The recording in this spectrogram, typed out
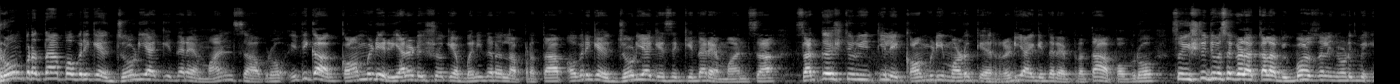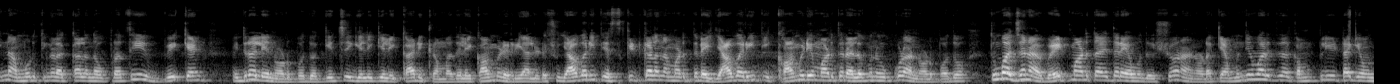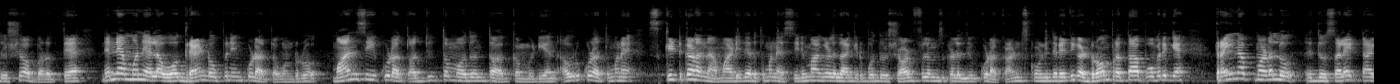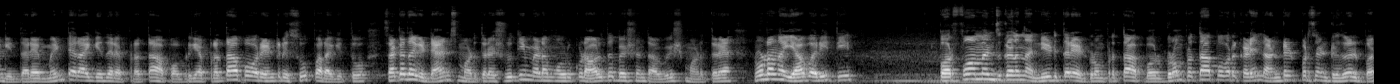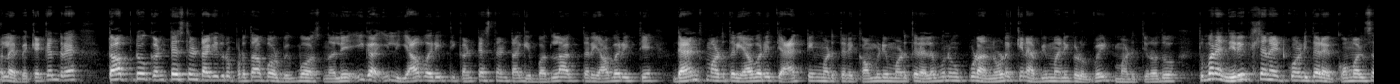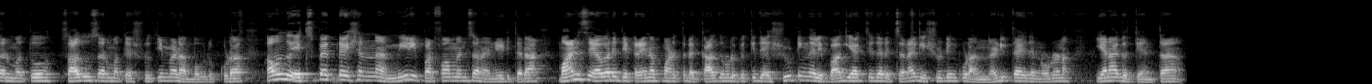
Drone Pratap ಅವರಿಗೆ ಜೋಡಿಯಾಗಿದ್ದಾರೆ ಮಾನ್ಸಾ ಅವರು, ಇದೀಗ ಕಾಮಿಡಿ ರಿಯಾಲಿಟಿ ಶೋಗೆ ಬಂದಿದ್ದಾರಲ್ಲ ಪ್ರತಾಪ್, ಅವರಿಗೆ ಜೋಡಿಯಾಗಿ ಸಿಕ್ಕಿದ್ದಾರೆ ಮಾನ್ಸಾ. ಸಾಕಷ್ಟು ರೀತಿಯಲ್ಲಿ ಕಾಮಿಡಿ ಮಾಡೋಕೆ ರೆಡಿ ಆಗಿದ್ದಾರೆ ಪ್ರತಾಪ್ ಅವರು. ಸೊ ಇಷ್ಟು ದಿವಸಗಳ ಕಾಲ ಬಿಗ್ ಬಾಸ್ನಲ್ಲಿ ನೋಡಿದ್ವಿ. ಇನ್ನ ಮೂರು ತಿಂಗಳ ಕಾಲ ನಾವು ಪ್ರತಿ ವೀಕೆಂಡ್ ಇದರಲ್ಲಿ ನೋಡಬಹುದು ಗಿಚ್ಚಿ ಗಿಲಿ ಗಿಲಿ ಕಾರ್ಯಕ್ರಮದಲ್ಲಿ ಕಾಮಿಡಿ ರಿಯಾಲಿಟಿ ಶೋ ಯಾವ ರೀತಿ ಸ್ಕಿಟ್ಗಳನ್ನು ಮಾಡ್ತಾರೆ, ಯಾವ ರೀತಿ ಕಾಮಿಡಿ ಮಾಡ್ತಾರೆ ಎಲ್ಲವನ್ನೂ ಕೂಡ ನೋಡ್ಬೋದು. ತುಂಬಾ ಜನ ವೆಯ್ಟ್ ಮಾಡ್ತಾ ಇದ್ದಾರೆ ಒಂದು ಶೋನ ನೋಡೋಕ್ಕೆ. ಮುಂದಿನ ವಾರದಿಂದ ಕಂಪ್ಲೀಟ್ ಆಗಿ ಒಂದು ಶೋ ಬರುತ್ತೆ. ನಿನ್ನೆ ಮೊನ್ನೆ ಎಲ್ಲ ಗ್ರ್ಯಾಂಡ್ ಓಪನಿಂಗ್ ಕೂಡ ತಗೊಂಡ್ರು. ಮಾನಸಿ ಕೂಡ ಅತ್ಯುತ್ತಮವಾದಂತಹ ಕಮಿಡಿಯನ್ ಅವರು ಕೂಡ ತುಂಬಾನೇ ಸ್ಕಿಟ್ಗಳನ್ನು ಮಾಡಿದ್ದಾರೆ. ತುಂಬಾನೇ ಸಿನಿಮಾಗಳಾಗಿರ್ಬೋದು ಶಾರ್ಟ್ ಫಿಲ್ಮ್ಸ್ಗಳಲ್ಲಿ ಕೂಡ ಕಾಣಿಸ್ಕೊಂಡಿದ್ದಾರೆ. ಇದೀಗ ಡ್ರೋನ್ ಪ್ರತಾಪ್ ಅವರಿಗೆ ಟ್ರೈನ್ ಅಪ್ ಮಾಡಲು ಇದು ಸೆಲೆಕ್ಟ್ ಆಗಿದ್ದಾರೆ. ಮೆಂಟರ್ ಆಗಿದ್ದಾರೆ ಪ್ರತಾಪ್ ಅವರಿಗೆ. ಪ್ರತಾಪ್ ಅವರ ಎಂಟ್ರಿ ಸೂಪರ್ ಆಗಿತ್ತು. ಸಖತ್ತಾಗಿ ಡ್ಯಾನ್ಸ್ ಮಾಡ್ತಾರೆ. ಶ್ರುತಿ ಮೇಡಮ್ ಅವರು ಕೂಡ ಆಲ್ ದ ಬೆಸ್ಟ್ ಅಂತ ವಿಶ್ ಮಾಡ್ತಾರೆ. ನೋಡೋಣ ಯಾವ ರೀತಿ ಪರ್ಫಾರ್ಮೆನ್ಸ್ ಗಳನ್ನ ನೀಡ್ತಾರೆ ಡ್ರೋಮ್ ಪ್ರತಾಪ್ ಅವರು. ಡ್ರೋನ್ ಪ್ರತಾಪ್ ಅವರ ಕಡೆಯಿಂದ ಹಂಡ್ರೆಡ್ ಪರ್ಸೆಂಟ್ ರಿಸಲ್ಟ್ ಬರಲೇಬೇಕು. ಯಾಕಂದ್ರೆ ಟಾಪ್ ಟು ಕಂಟೆಸ್ಟೆಂಟ್ ಆಗಿದ್ರು ಪ್ರತಾಪ್ ಅವರು ಬಿಗ್ ಬಾಸ್ನಲ್ಲಿ ಈಗ ಇಲ್ಲಿ ಯಾವ ರೀತಿ ಕಂಟೆಸ್ಟೆಂಟ್ ಆಗಿ ಬದಲಾಗ್ತಾರೆ, ಯಾವ ರೀತಿ ಡ್ಯಾನ್ಸ್ ಮಾಡ್ತಾರೆ, ಯಾವ ರೀತಿ ಆ್ಯಕ್ಟಿಂಗ್ ಮಾಡ್ತಾರೆ ಕಾಮಿಡಿ ಮಾಡ್ತಾರೆ, ಎಲ್ಲವನ್ನೂ ಕೂಡ ನೋಡಕ್ಕೆ ಅಭಿಮಾನಿಗಳು ವೆಯ್ಟ್ ಮಾಡ್ತಿರೋದು. ತುಂಬಾನೇ ನಿರೀಕ್ಷಣೆ ಇಟ್ಕೊಂಡಿದ್ದಾರೆ ಕೋಮಲ್ ಸರ್ ಮತ್ತು ಸಾಧು ಸರ್ ಮತ್ತೆ ಶ್ರುತಿ ಮೇಡಮ್ ಅವರು ಕೂಡ. ಆ ಒಂದು ಎಕ್ಸ್ಪೆಕ್ಟೇಷನ್ನ ಮೀರಿ ಪರ್ಫಾರ್ಮೆನ್ಸ್ ನೀಡ್ತಾರೆ ನೀಡ್ತಾರ ಮಾನಸ ಯಾವ ರೀತಿ ಟ್ರೈನ್ ಅಪ್ ಮಾಡ್ತಾರೆ, ಕಾದು ನೋಡಬೇಕಿದೆ ಶೂಟಿಂಗ್ನಲ್ಲಿ ಭಾಗಿಯಾಗ್ತಿದ್ದಾರೆ, ಚೆನ್ನಾಗಿ ಶೂಟಿಂಗ್ ಕೂಡ ನಡೀತಾ ಇದೆ, ನೋಡೋಣ ಏನಾಗುತ್ತೆ ಅಂತ.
